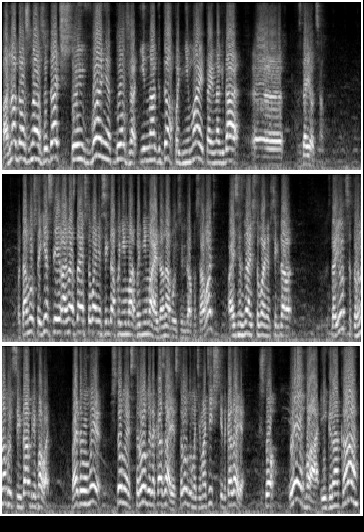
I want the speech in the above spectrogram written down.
она должна ожидать, что и Ваня тоже иногда поднимает, а иногда э, сдается. Потому что если она знает, что Ваня всегда поднимает, она будет всегда пасовать, а если знает, что Ваня всегда сдается, то она будет всегда блефовать. Поэтому мы, что мы строго доказали, строго математически доказали, что оба игрока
